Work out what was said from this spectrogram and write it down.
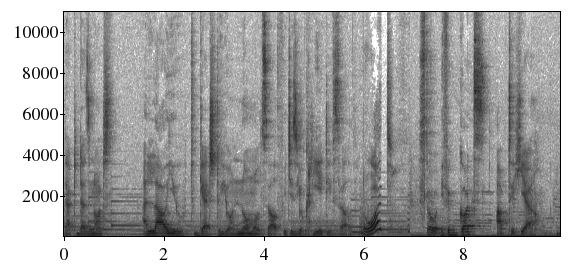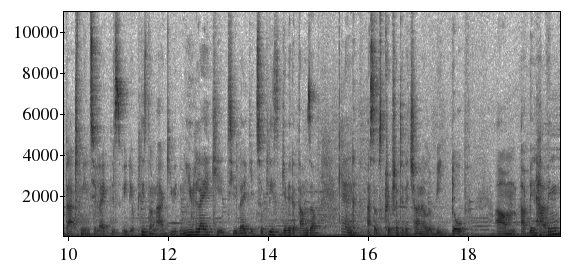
that does not allow you to get to your normal self, which is your creative self. What? So if you got up to here, that means you like this video. Please don't argue with me. You like it, you like it. So please give it a thumbs up and a subscription to the channel would be dope. Um, I've been having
